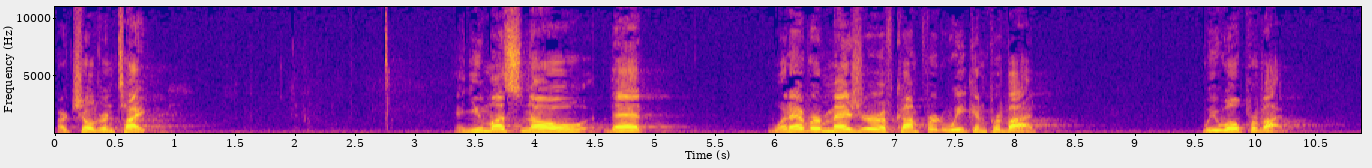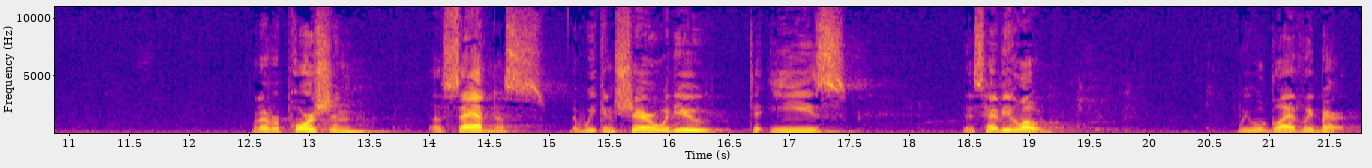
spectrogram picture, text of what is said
our children tight. And you must know that whatever measure of comfort we can provide, we will provide. Whatever portion of sadness that we can share with you to ease this heavy load, we will gladly bear it.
